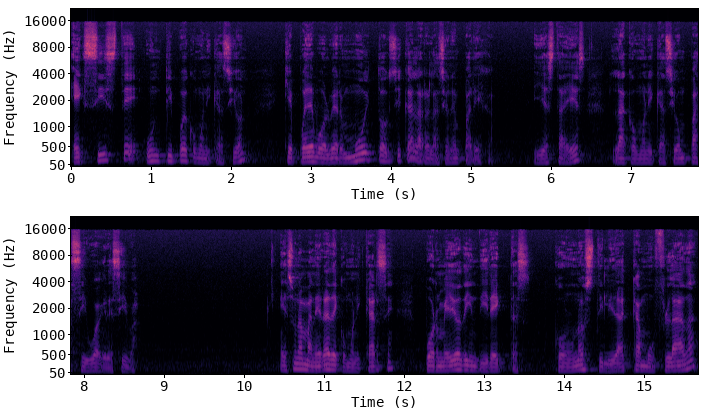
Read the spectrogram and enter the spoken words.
existe un tipo de comunicación que puede volver muy tóxica la relación en pareja, y esta es la comunicación pasivo-agresiva. Es una manera de comunicarse por medio de indirectas, con una hostilidad camuflada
